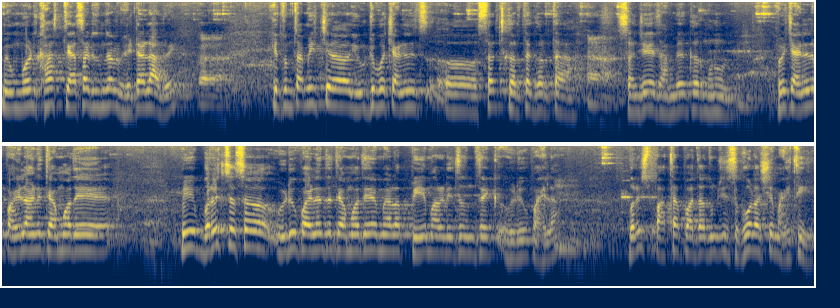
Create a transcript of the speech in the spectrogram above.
मी मुंबईत खास त्यासाठी तुमच्याला भेटायला आलो आहे की तुमचा मी यूट्यूबवर चॅनल सर्च करता करता. संजय जांभेकर म्हणून मी चॅनल पाहिलं आणि त्यामध्ये मी बरेच असं व्हिडिओ पाहिल्यानंतर त्यामध्ये मला पी एम आर डीचा तुमचा एक व्हिडिओ पाहिला बरेच पाहता पाहता तुमची सखोल अशी माहिती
